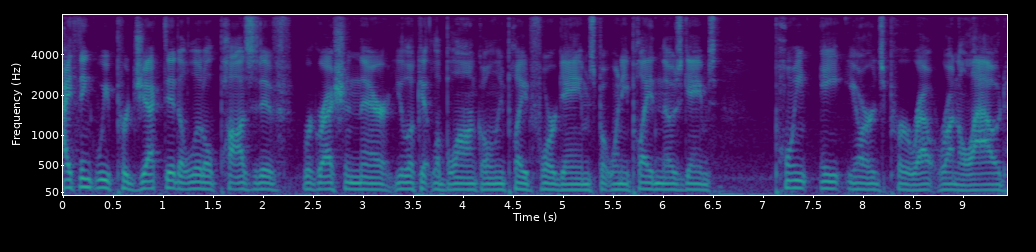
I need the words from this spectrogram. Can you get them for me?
I think we projected a little positive regression there. You look at LeBlanc, only played four games, but when he played in those games, 0.8 yards per route run allowed.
